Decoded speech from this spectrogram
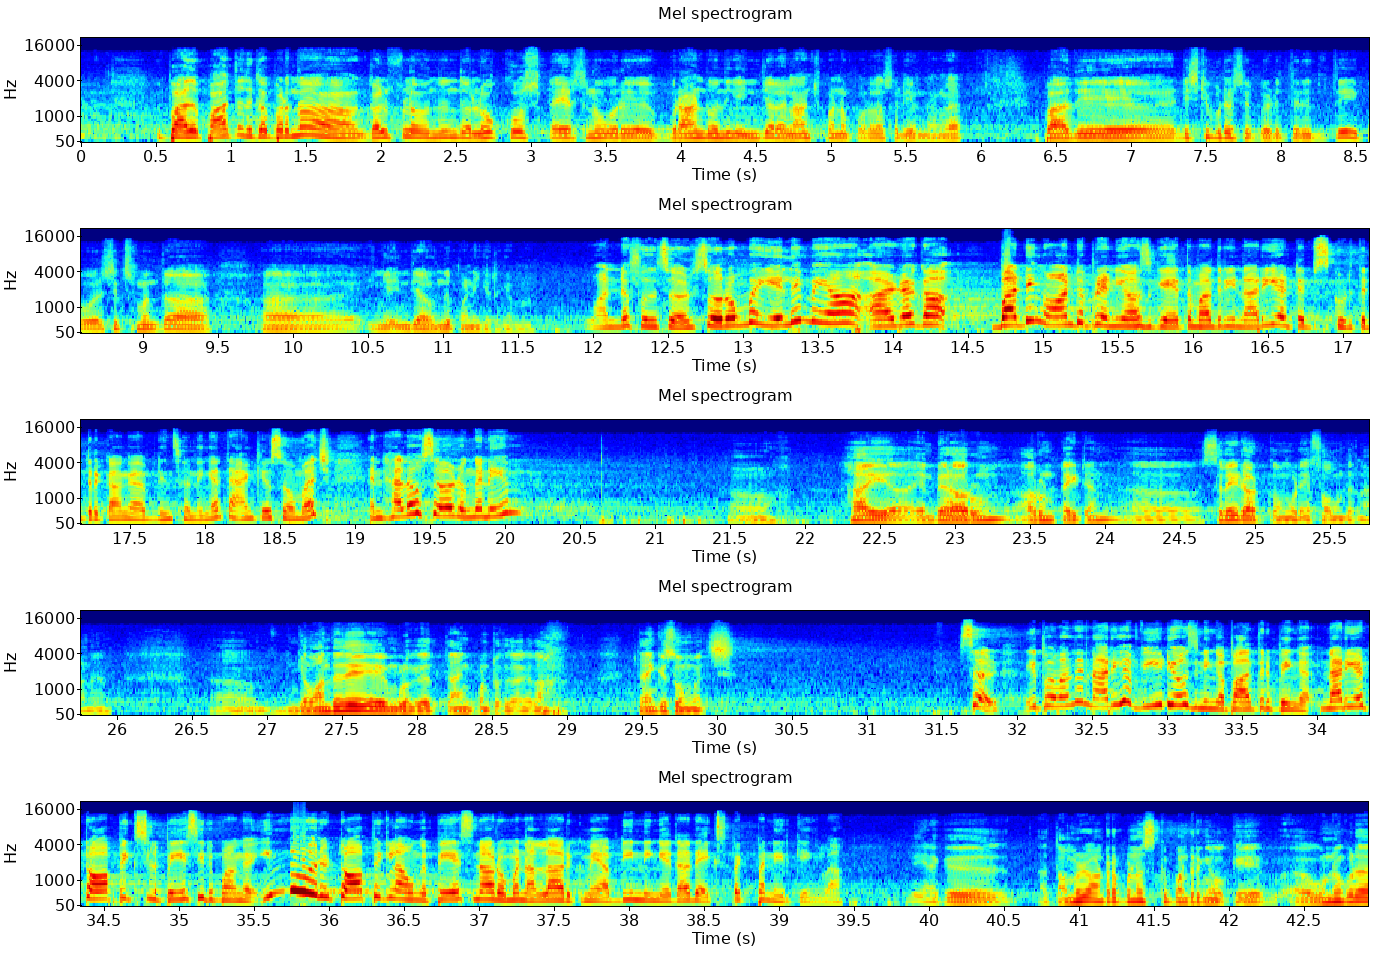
இப்போ அதை பார்த்ததுக்கப்புறம் தான் கல்ஃபில் வந்து இந்த லோகோஸ் டயர்ஸ்னு ஒரு பிராண்ட் வந்து இங்கே இந்தியாவில் லான்ச் பண்ண போகிறதா சொல்லியிருந்தாங்க. இப்போ அது டிஸ்ட்ரிபியூட்டர்ஷிப் எடுத்துருந்து இப்போ ஒரு சிக்ஸ் மந்த்தாக இங்கே இந்தியா வந்து பண்ணிக்கிருக்கேன் மேம் வண்டர்ஃபுல் சார் ஸோ ரொம்ப எளிமையாக அழகாக பட்டிங் ஆண்டர்பிரனியர்ஸ்க்கு ஏற்ற மாதிரி நிறைய டிப்ஸ் கொடுத்துட்டு இருக்காங்க அப்படின்னு சொன்னீங்க. Thank you so much and hello sir உங்கள் நேம் ஹாய் என் பேர் அருண் அருண் டைட்டன். சிலை டாட் காமோடைய ஃபவுண்டர் நான். இங்கே வந்ததே உங்களுக்கு தேங்க் பண்ணுறதுக்காக தான். தேங்க்யூ ஸோ மச் சார் இப்போ வந்து நிறைய வீடியோஸ் நீங்கள் பார்த்துருப்பீங்க. நிறைய டாபிக்ஸில் பேசியிருப்பாங்க. இந்த ஒரு டாப்பிக்கில் அவங்க பேசினா ரொம்ப நல்லா இருக்குமே அப்படின்னு நீங்கள் ஏதாவது எக்ஸ்பெக்ட் பண்ணியிருக்கீங்களா இல்லை எனக்கு தமிழ் ஆண்டர்பனர்ஸ்க்கு பண்ணுறீங்க ஓகே இன்னும் கூட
